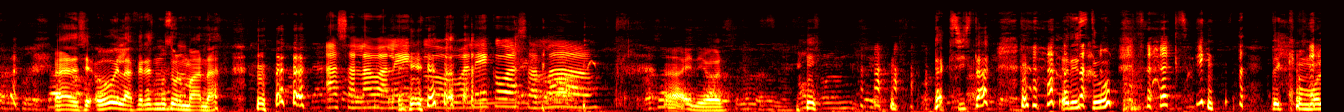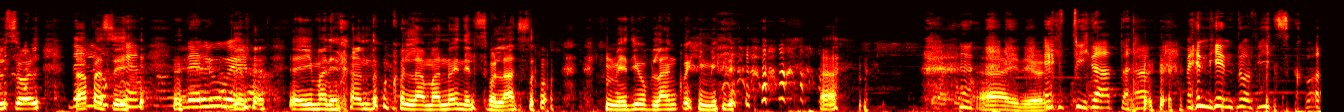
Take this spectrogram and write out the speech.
a recolectar. Van a decir, uy, la feria es musulmana. Asala, valeco, valeco, asala. Ay, Dios. ¿Taxista? ¿Eres tú? Te quemó el sol. Del Tápase. Uber, del Uber. De- Ahí manejando con la mano en el solazo. Medio blanco y medio. Ay, Dios. El pirata vendiendo discos.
